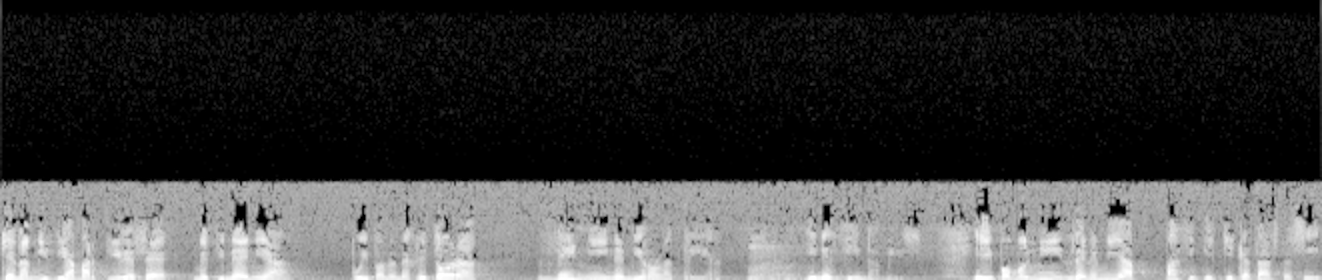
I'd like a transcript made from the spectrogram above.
και να μην διαμαρτύρεσαι με την έννοια που είπαμε μέχρι τώρα δεν είναι μυρολατρεία είναι δύναμης. Η υπομονή δεν είναι μια παθητική κατάσταση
